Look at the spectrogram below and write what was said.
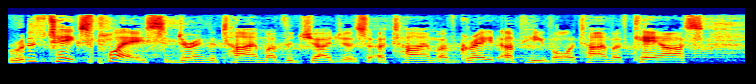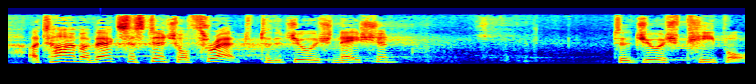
Ruth takes place during the time of the judges, a time of great upheaval, a time of chaos, a time of existential threat to the Jewish nation, to the Jewish people.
